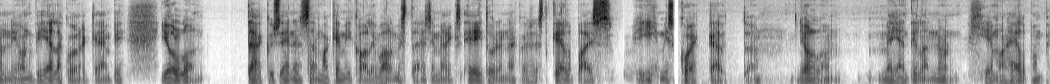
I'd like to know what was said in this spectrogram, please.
on, niin on vielä korkeampi, jolloin tämä kyseinen sama kemikaalivalmistaja esimerkiksi ei todennäköisesti kelpaisi ihmiskoekäyttöön, jolloin meidän tilanne on hieman helpompi.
